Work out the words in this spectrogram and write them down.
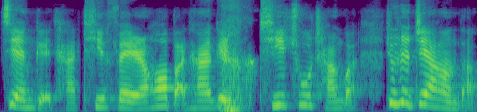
剑给他踢飞，然后把他给 踢出场馆，就是这样的。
